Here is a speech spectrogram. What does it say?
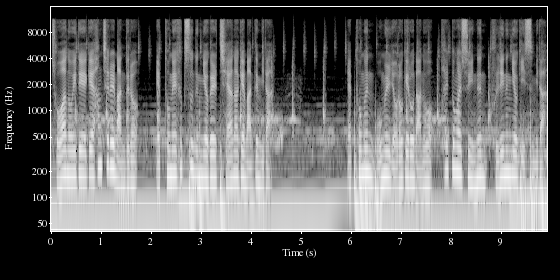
조아노이드에게 항체를 만들어 앱톰의 흡수 능력을 제한하게 만듭니다. 앱톰은 몸을 여러 개로 나누어 활동할 수 있는 분리 능력이 있습니다.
